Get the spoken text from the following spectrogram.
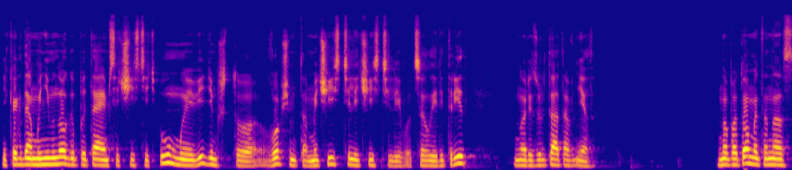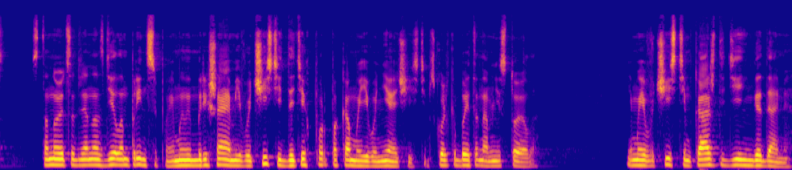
И когда мы немного пытаемся чистить ум, мы видим, что, в общем-то, мы чистили, чистили его целый ретрит, но результатов нет. Но потом это нас становится для нас делом принципа, и мы решаем его чистить до тех пор, пока мы его не очистим, сколько бы это нам ни стоило. И мы его чистим каждый день годами.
